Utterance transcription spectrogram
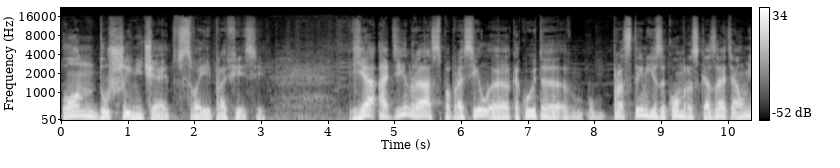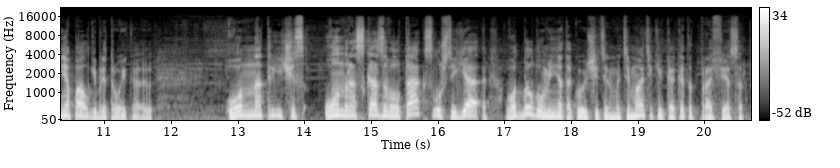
он души не чает в своей профессии. Я один раз попросил э, какую-то э, простым языком рассказать, а у меня по алгебре тройка. Он на три часа, он рассказывал так, слушайте, я, вот был бы у меня такой учитель математики, как этот профессор –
